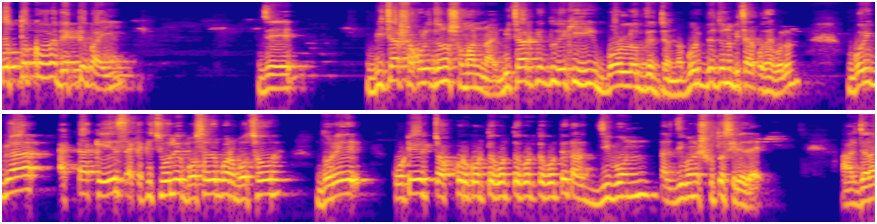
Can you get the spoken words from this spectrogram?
প্রত্যক্ষভাবে দেখতে পাই যে বিচার সকলের জন্য সমান নয়। বিচার কিন্তু দেখি বড় লোকদের জন্য। গরিবদের জন্য বিচার কোথায় বলুন? গরিবরা একটা কেস একটা কিছু হলে বছরের পর বছর ধরে কোর্টের চক্কর করতে করতে করতে করতে তার জীবন, তার জীবনের সুতো ছিঁড়ে যায়। আর যারা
